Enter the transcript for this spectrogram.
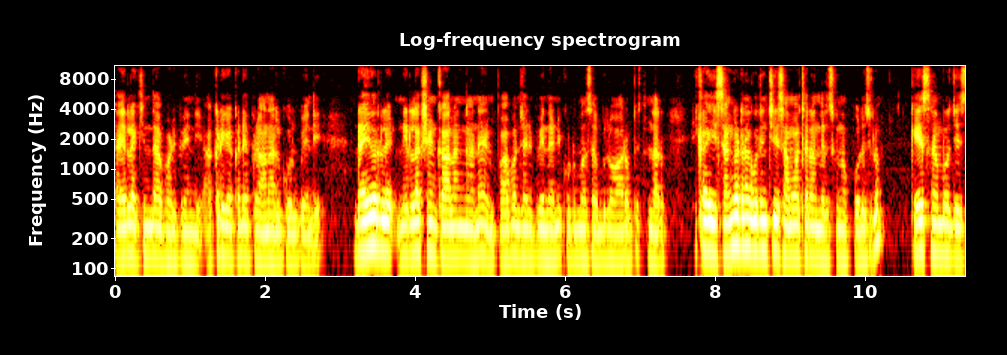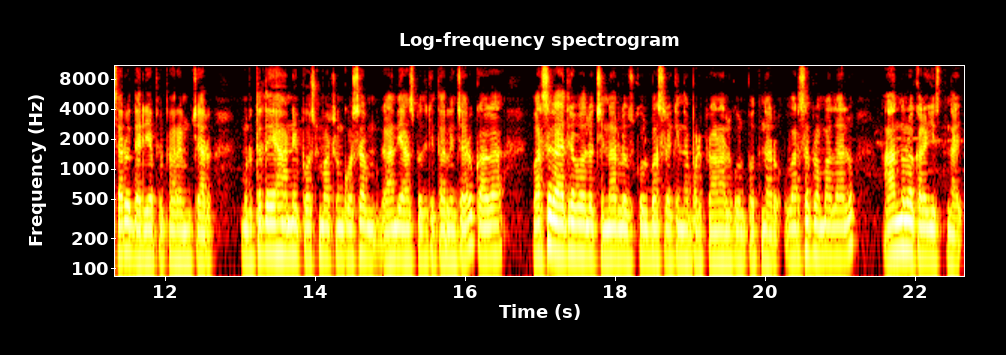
టైర్ల కింద పడిపోయింది. అక్కడికక్కడే ప్రాణాలు కోల్పోయింది. డ్రైవర్ నిర్లక్ష్యం కాలంగానే పాపం చనిపోయిందని కుటుంబ సభ్యులు ఆరోపిస్తున్నారు. ఇక ఈ సంఘటన గురించి సమాచారం తెలుసుకున్న పోలీసులు కేసు నమోదు చేశారు దర్యాప్తు ప్రారంభించారు. మృతదేహాన్ని పోస్టుమార్టం కోసం గాంధీ ఆసుపత్రికి తరలించారు. కాగా వరుసగా హైదరాబాద్లో చిన్నారులు స్కూల్ బస్సుల కింద పడి ప్రాణాలు కోల్పోతున్నారు. వరుస ప్రమాదాలు ఆందోళన కలిగిస్తున్నాయి.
